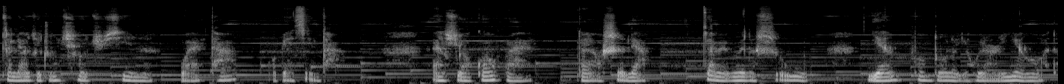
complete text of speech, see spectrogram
在了解中获取信任。我爱他，我便信他。爱需要关怀，但要适量。再美味的食物，盐放多了也会让人厌恶的。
